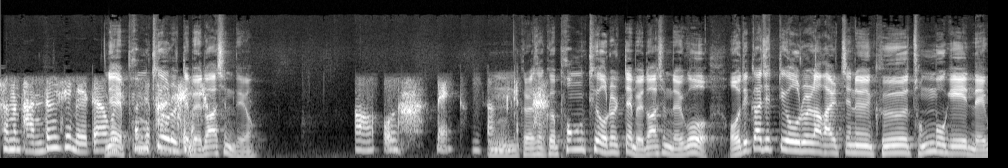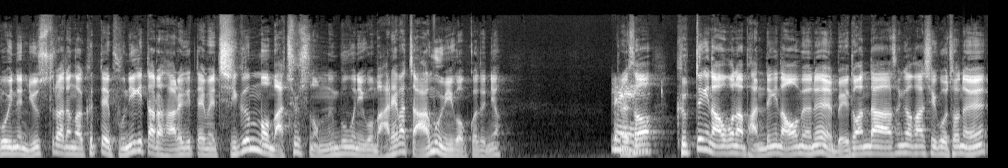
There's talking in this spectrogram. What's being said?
저는 반등시 매도하고 네. 퐁 튀어올 때 매도하시면 돼요. 어, 어, 네, 음, 감사합니다. 그래서 그퐁 튀어오를 때 매도하시면 되고 어디까지 뛰어오르려 갈지는 그 종목이 내고 있는 뉴스라든가 그때 분위기 따라 다르기 때문에 지금 뭐 맞출 수는 없는 부분이고 말해봤자 아무 의미가 없거든요. 네. 그래서 급등이 나오거나 반등이 나오면은 매도한다 생각하시고 저는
